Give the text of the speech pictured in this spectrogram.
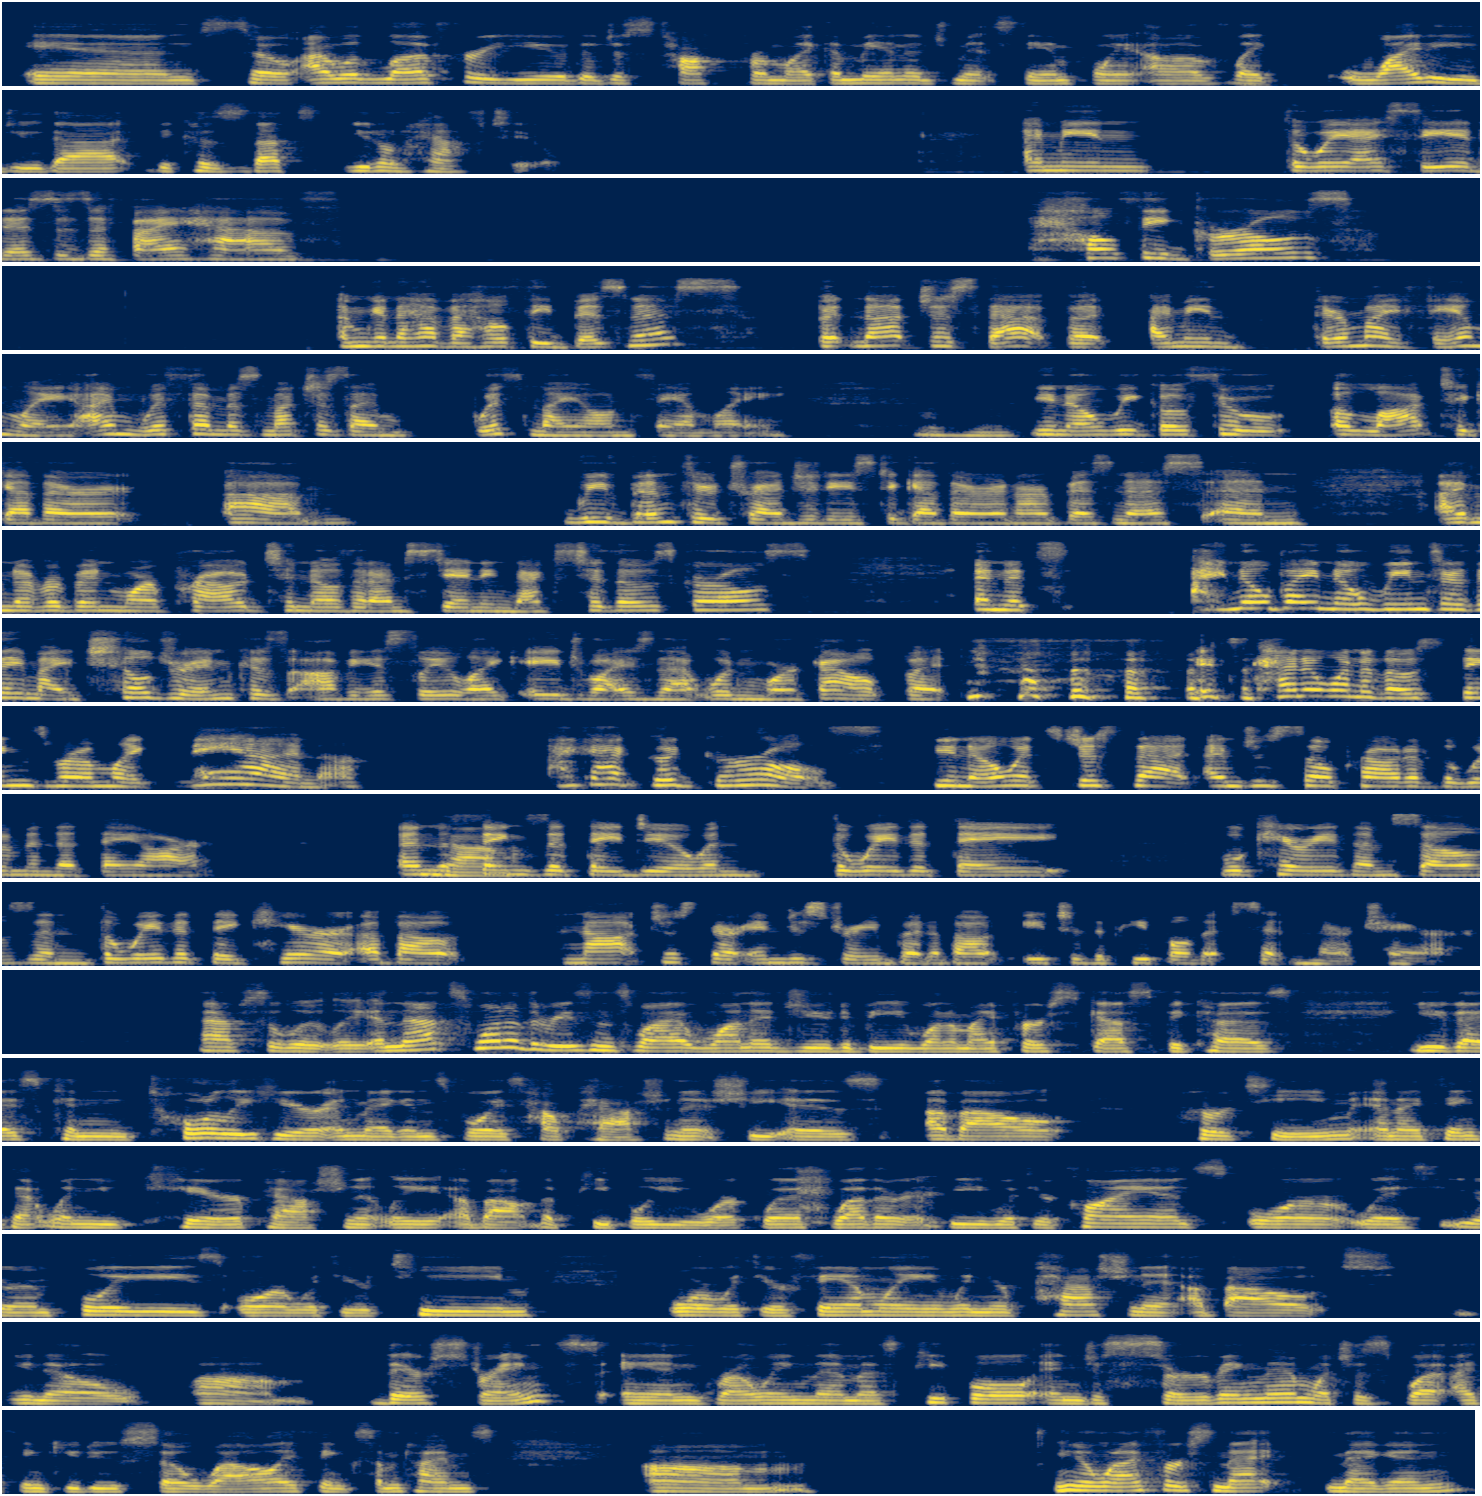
And so i would love for you to just talk from like a management standpoint of like why do you do that? Because that's you don't have to. I mean the way i see it is is if i have healthy girls i'm going to have a healthy business. But not just that but i mean they're my family. I'm with them as much as i'm with my own family. Mm-hmm. You know, we go through a lot together. Um, we've been through tragedies together in our business, and I've never been more proud to know that I'm standing next to those girls. And it's, I know by no means are they my children, because obviously, like age wise, that wouldn't work out. But it's kind of one of those things where I'm like, man, I got good girls. You know, it's just that I'm just so proud of the women that they are and the yeah. things that they do. And the way that they will carry themselves and the way that they care about not just their industry, but about each of the people that sit in their chair. Absolutely. And that's one of the reasons why I wanted you to be one of my first guests because you guys can totally hear in Megan's voice how passionate she is about her team. And I think that when you care passionately about the people you work with, whether it be with your clients or with your employees or with your team or with your family, when you're passionate about you know um, their strengths and growing them as people and just serving them which is what i think you do so well. I think sometimes um, you know when i first met megan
